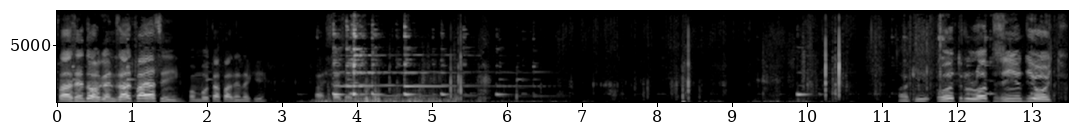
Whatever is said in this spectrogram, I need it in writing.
fazendo organizado, faz assim, como eu tá fazendo aqui. Sai. Aqui, outro lotezinho de 8.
